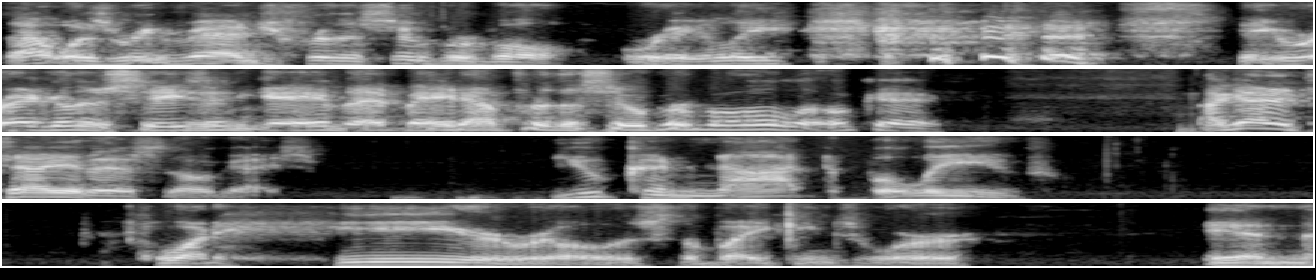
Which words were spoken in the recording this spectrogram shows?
that was revenge for the Super Bowl. Really, the regular season game that made up for the Super Bowl. Okay, I got to tell you this though, guys. You cannot believe what heroes the Vikings were in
